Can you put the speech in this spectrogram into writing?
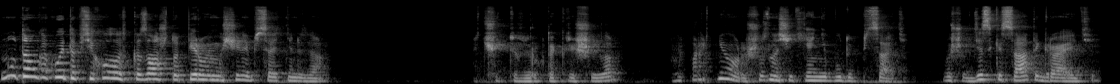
Ну, там какой-то психолог сказал, что первый мужчине писать нельзя. А что ты вдруг так решила? Вы партнеры. Что значит я не буду писать? Вы что, в детский сад играете?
